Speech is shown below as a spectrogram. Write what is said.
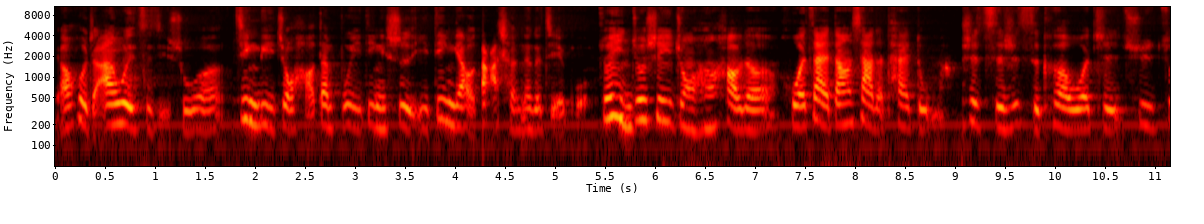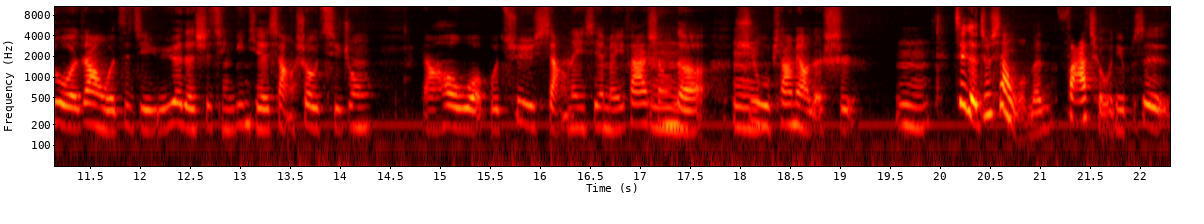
然后或者安慰自己说尽力就好，但不一定是一定要达成那个结果。所以你就是一种很好的活在当下的态度嘛，就是此时此刻我只去做让我自己愉悦的事情，并且享受其中，然后我不去想那些没发生的虚无缥缈的事。嗯，这个就像我们发球，你不是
